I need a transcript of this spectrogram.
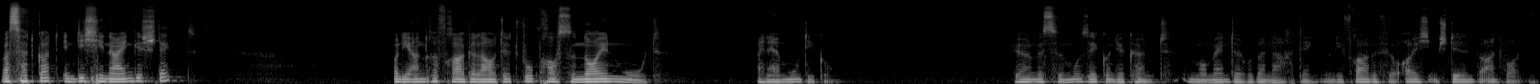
Was hat Gott in dich hineingesteckt? Und die andere Frage lautet, wo brauchst du neuen Mut, eine Ermutigung? Wir hören ein bisschen Musik und ihr könnt im Moment darüber nachdenken und die Frage für euch im Stillen beantworten.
